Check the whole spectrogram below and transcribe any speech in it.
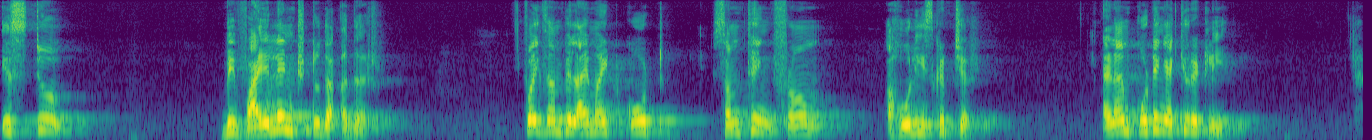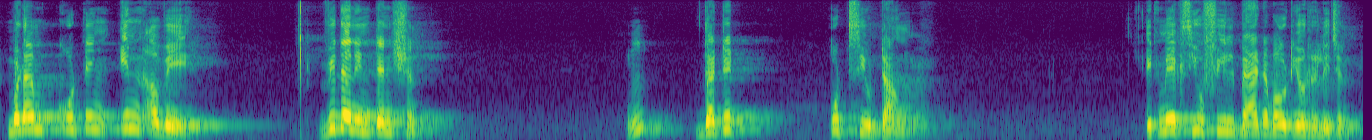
is to be violent to the other. For example, I might quote something from a holy scripture, and I'm quoting accurately but I'm quoting in a way with an intention hmm, that it puts you down. It makes you feel bad about your religion.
